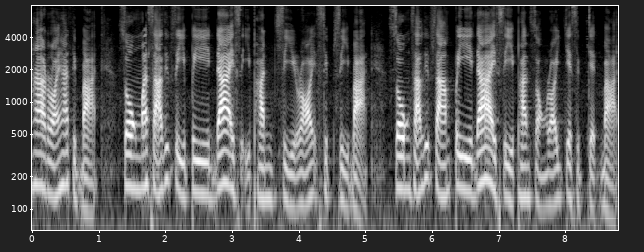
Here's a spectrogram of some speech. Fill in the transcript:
4,550 บาท ส่งมา 34 ปีได้ 4,414 บาท ส่ง 33 ปีได้ 4,277 บาท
